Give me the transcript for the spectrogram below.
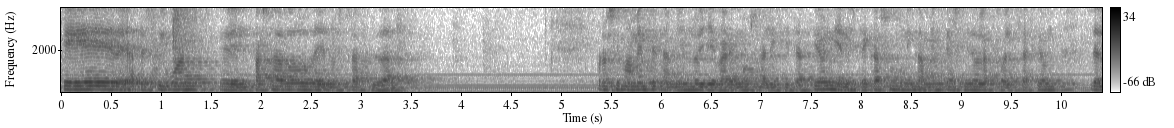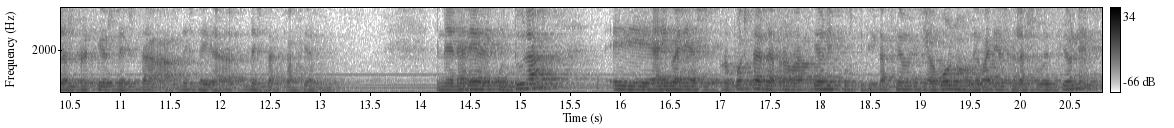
que atestiguan el pasado de nuestra ciudad. Próximamente también lo llevaremos a licitación y en este caso únicamente ha sido la actualización de los precios de esta, de esta, actuación. En el área de cultura eh, hay varias propuestas de aprobación y justificación y abono de varias de las subvenciones.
